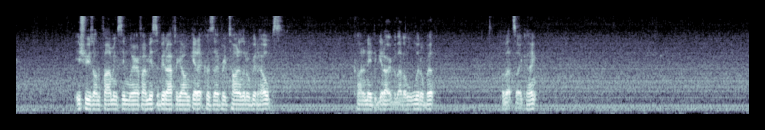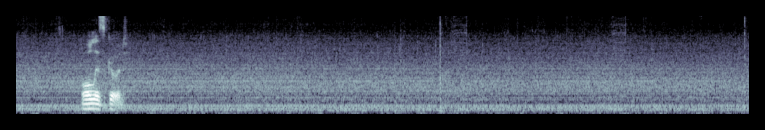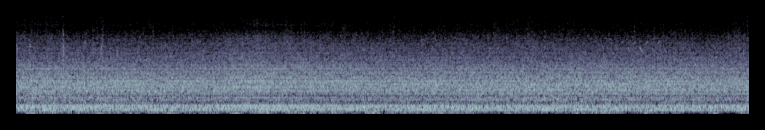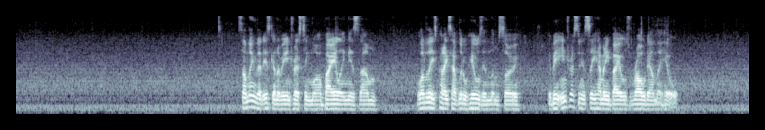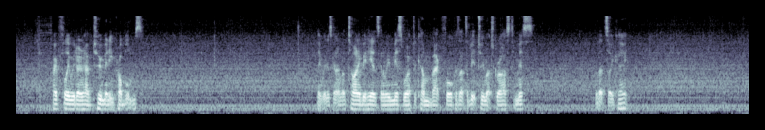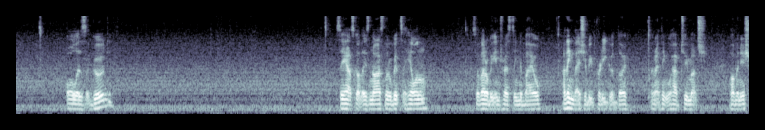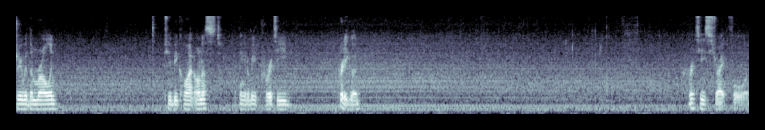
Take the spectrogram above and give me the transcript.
issues on Farming Sim where if I miss a bit I have to go and get it because every tiny little bit helps. Kind of need to get over that a little bit. But that's okay. All is good. Something that is going to be interesting while baling is um, a lot of these paddocks have little hills in them, so it'd be interesting to see how many bales roll down the hill. Hopefully we don't have too many problems. I think we're just going to have a tiny bit here that's going to be missed we'll have to come back for because that's a bit too much grass to miss. But that's okay. All is good. See how it's got these nice little bits of hill on them? So that'll be interesting to bale. I think they should be pretty good though. I don't think we'll have too much of an issue with them rolling. To be quite honest, I think it'll be pretty, pretty good. Pretty straightforward.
